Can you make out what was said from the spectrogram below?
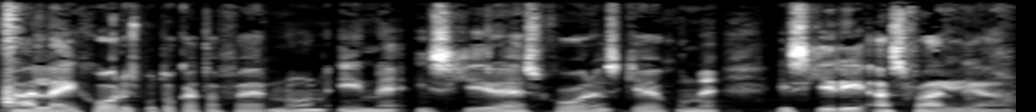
Αλλά οι χώρες που το καταφέρνουν είναι ισχυρές χώρες και έχουν ισχυρή ασφάλεια.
